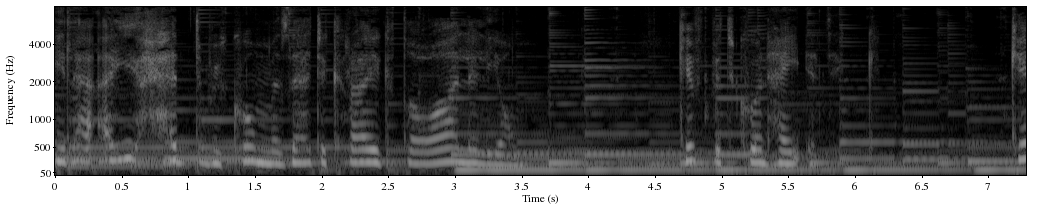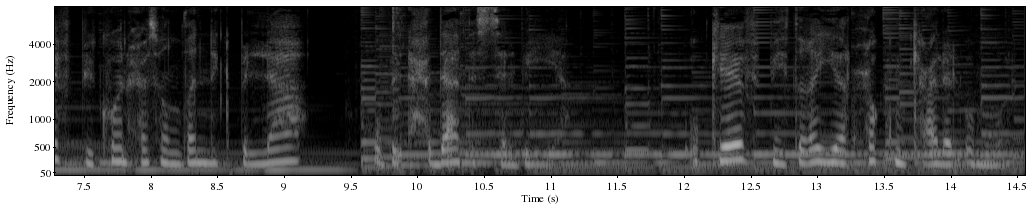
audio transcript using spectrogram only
إلى أي حد بيكون مزاجك رايق طوال اليوم؟ كيف بتكون هيئتك؟ كيف بيكون حسن ظنك بالله وبالأحداث السلبية؟ وكيف بيتغير حكمك على الأمور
